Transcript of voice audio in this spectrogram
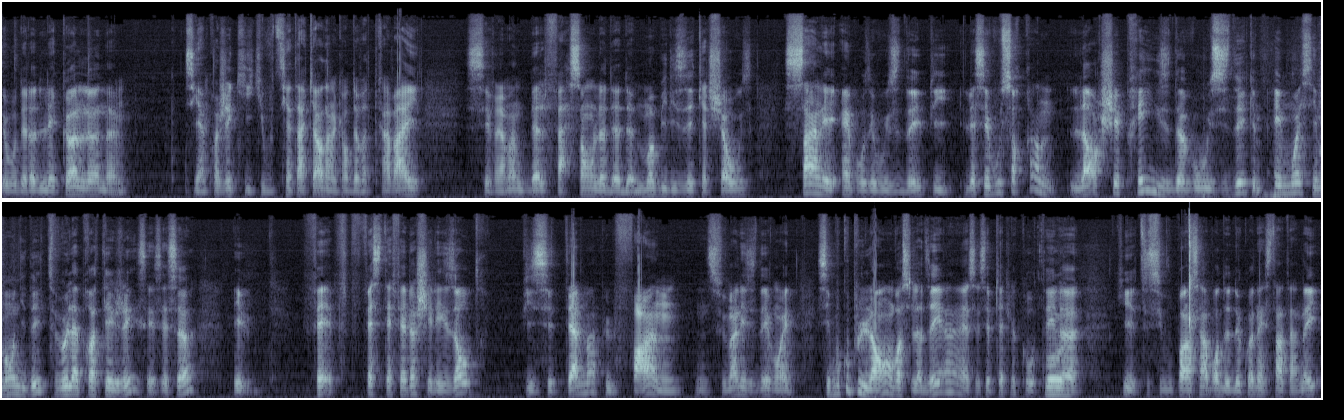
au-delà de l'école, s'il y a un projet qui, qui vous tient à cœur dans le cadre de votre travail, c'est vraiment une belle façon là, de, de mobiliser quelque chose sans les imposer vos idées. Puis laissez-vous surprendre, lâchez prise de vos idées. Comme, hey, moi, c'est mon idée, tu veux la protéger, c'est c'est ça. Et fais, fais cet effet-là chez les autres. Puis c'est tellement plus fun. Souvent, les idées vont être. C'est beaucoup plus long, on va se le dire. hein. C'est peut-être le côté. Ouais. là, qui, si vous pensez avoir de, de quoi d'instantané,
